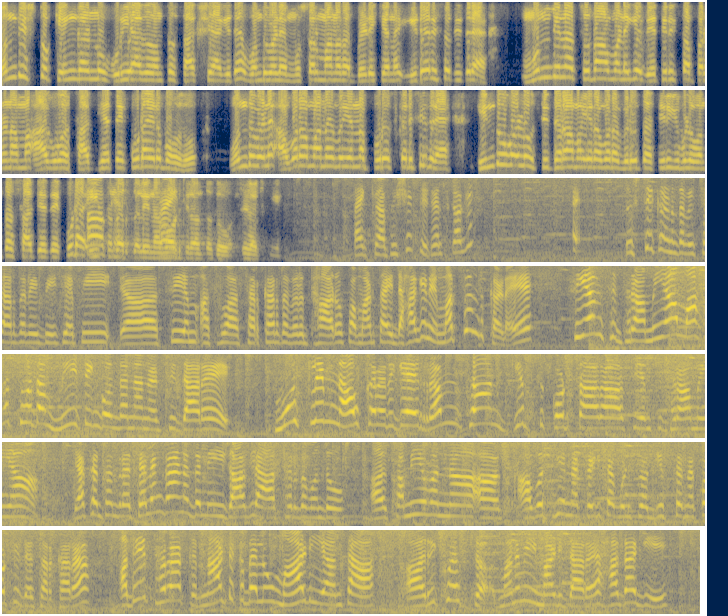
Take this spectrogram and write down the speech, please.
ಒಂದಿಷ್ಟು ಕೆಂಗಣ್ಣು ಗುರಿಯಾಗುವಂತ ಸಾಕ್ಷಿಯಾಗಿದೆ. ಒಂದು ವೇಳೆ ಮುಸಲ್ಮಾನರ ಬೇಡಿಕೆಯನ್ನ ಈಡೇರಿಸದಿದ್ರೆ ಮುಂದಿನ ಚುನಾವಣೆಗೆ ವ್ಯತಿರಿಕ್ತ ಪರಿಣಾಮ ಆಗುವ ಸಾಧ್ಯತೆ ಕೂಡ ಇರಬಹುದು. ಒಂದು ವೇಳೆ ಅವರ ಮನವಿಯನ್ನ ಪುರಸ್ಕರಿಸಿದ್ರೆ ಹಿಂದೂಗಳು ಸಿದ್ದರಾಮಯ್ಯರವರ ವಿರುದ್ಧ ತಿರುಗಿ ಬೀಳುವಂತ ಸಾಧ್ಯತೆ ಕೂಡ ಈ ಸಂದರ್ಭದಲ್ಲಿ ನಾವು. ನೋಡ್ತಿರುವಂತದ್ದು ಶ್ರೀಲಕ್ಷ್ಮಿ. ಥ್ಯಾಂಕ್ ಯು ಅಭಿಷೇಕ್ ಡೀಟೇಲ್ಸ್ಗಾಗಿ ತುಷ್ಟೀಕರಣದ ವಿಚಾರದಲ್ಲಿ ಬಿಜೆಪಿ ಸಿಎಂ ಅಥವಾ ಸರ್ಕಾರದ ವಿರುದ್ಧ ಆರೋಪ ಮಾಡ್ತಾ ಇದ್ದ ಹಾಗೇನೆ ಮತ್ತೊಂದು ಕಡೆ ಸಿಎಂ ಸಿದ್ದರಾಮಯ್ಯ ಮಹತ್ವದ ಮೀಟಿಂಗ್ ಒಂದನ್ನ ನಡೆಸಿದ್ದಾರೆ. ಮುಸ್ಲಿಂ ನೌಕರರಿಗೆ ರಂಜಾನ್ ಗಿಫ್ಟ್ ಕೊಡ್ತಾರಾ ಸಿಎಂ ಸಿದ್ದರಾಮಯ್ಯ? ಯಾಕಂತಂದ್ರೆ ತೆಲಂಗಾಣದಲ್ಲಿ ಈಗಾಗಲೇ ಆ ಥರದ ಒಂದು ಸಮಯವನ್ನ ಅವಧಿಯನ್ನ ಕಡಿತಗೊಳಿಸುವ ಗಿಫ್ಟ್ ಅನ್ನ ಕೊಟ್ಟಿದೆ ಸರ್ಕಾರ. ಅದೇ ಥರ ಕರ್ನಾಟಕದಲ್ಲೂ ಮಾಡಿ ಅಂತ ರಿಕ್ವೆಸ್ಟ್ ಮನವಿ ಮಾಡಿದ್ದಾರೆ. ಹಾಗಾಗಿ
